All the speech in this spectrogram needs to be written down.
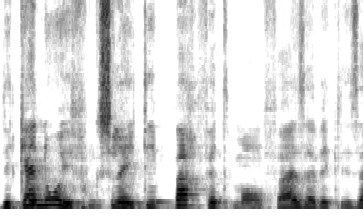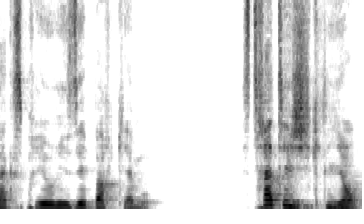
Des canaux et fonctionnalités parfaitement en phase avec les axes priorisés par Camo. Stratégie client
